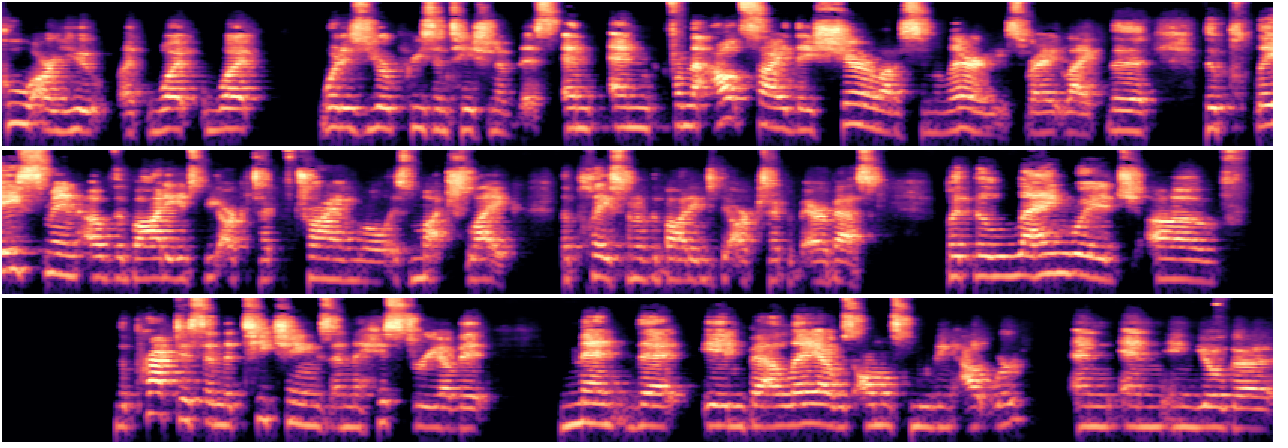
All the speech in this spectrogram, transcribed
who are you? Like what what what is your presentation of this? And and from the outside they share a lot of similarities, right? Like the the placement of the body into the archetype of triangle is much like the placement of the body into the archetype of arabesque. But the language of the practice and the teachings and the history of it meant that in ballet I was almost moving outward and and in yoga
